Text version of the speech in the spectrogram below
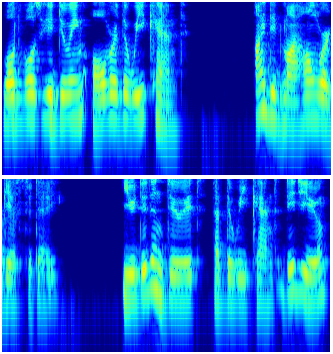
What was he doing over the weekend? I did my homework yesterday. You didn't do it at the weekend, did you?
